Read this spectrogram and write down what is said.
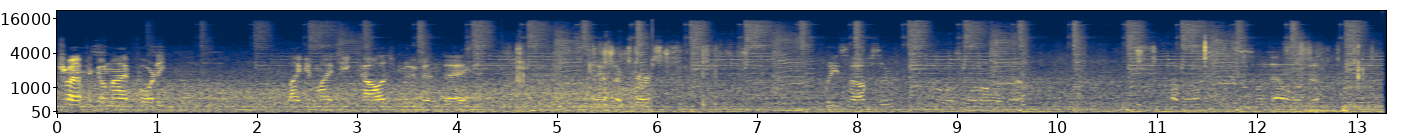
of traffic on I-40, like it might be college move-in day. There's our first police officer. I what's going on with them. Oh well, slow down a little bit.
